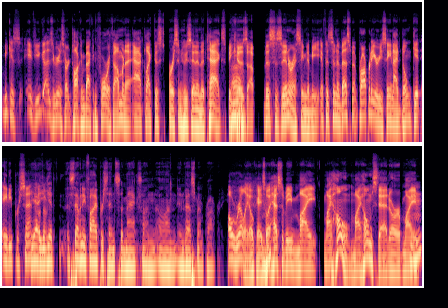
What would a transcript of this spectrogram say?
because if you guys are going to start talking back and forth, I'm going to act like this person who sent in the text Oh. because uh, this is interesting to me. If it's an investment property, are you saying I don't get eighty percent? Yeah, you get seventy-five percent is the max on on investment property. Oh, really? Okay, so it Mhm. has to be my my home, my homestead, or my Mhm.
